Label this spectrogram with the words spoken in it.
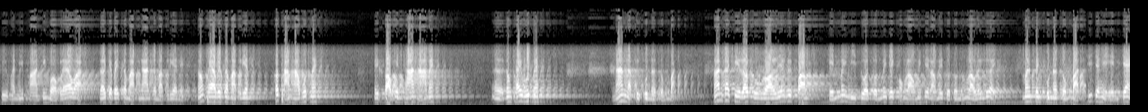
คือพันนิพานจึงบอกแล้วว่า เราจะไปสมัครงานสมัครเรียนเนี่ย น้องแพรไปสมัครเรียนเขาถามหาวุฒิไหม ไปสอบเอ็นทานหาไหมเออ ต้องใช้วุฒิไหมนั่นแหละคือคุณสมบัตินั้นถ้าที่เราถูกรอเลี้ยงด้วยความเห็นไม่มีตัวตนไม่ใช่ของเรา ไม่ใช่เราไม่ตัวตนของเราเรื่อยๆ มันเป็นคุณสมบัติที่จะให้เห็นแจ้ง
